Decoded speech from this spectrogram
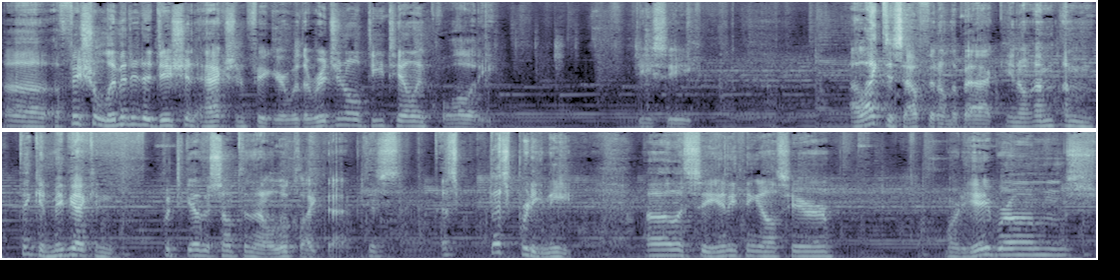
uh, official limited edition action figure with original detail and quality. DC. I like this outfit on the back. You know, I'm, I'm thinking maybe I can put together something that'll look like that because that's that's pretty neat. Uh, let's see, anything else here? Marty Abrams,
